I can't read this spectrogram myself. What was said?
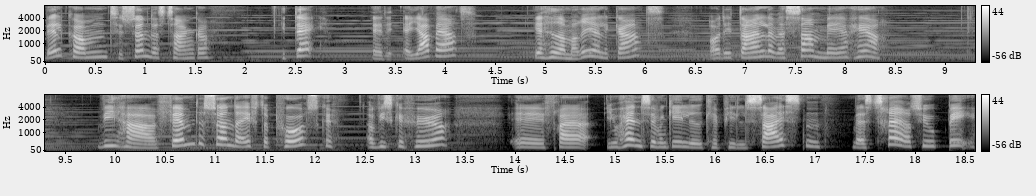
Velkommen til Søndagstanker. I dag er, det, er jeg vært. Jeg hedder Maria Legard, og det er dejligt at være sammen med jer her. Vi har femte søndag efter påske, og vi skal høre øh, fra Johannes evangeliet kapitel 16, vers 23b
